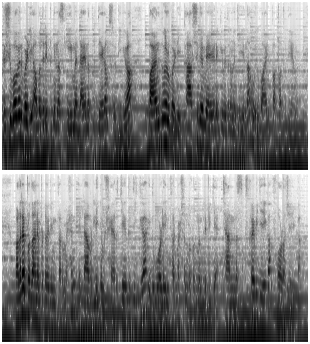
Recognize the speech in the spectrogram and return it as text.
Krishibhavan വഴി അവതരിപ്പിക്കുന്ന സ്കീമല്ല എന്ന് പ്രത്യേകം ശ്രദ്ധിക്കുക. ബാങ്കുകൾ വഴി കാർഷിക മേഖലയ്ക്ക് വിതരണം ചെയ്യുന്ന ഒരു വായ്പാ പദ്ധതിയാണ്. വളരെ പ്രധാനപ്പെട്ട ഒരു ഇൻഫർമേഷൻ. എല്ലാവരിലേക്കും ഷെയർ ചെയ്തെത്തിക്കുക ഇതുപോലെ ഇൻഫർമേഷൻ തുടർന്നും ലഭിക്കാൻ ചാനൽ സബ്സ്ക്രൈബ് ചെയ്യുക ഫോളോ ചെയ്യുക.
